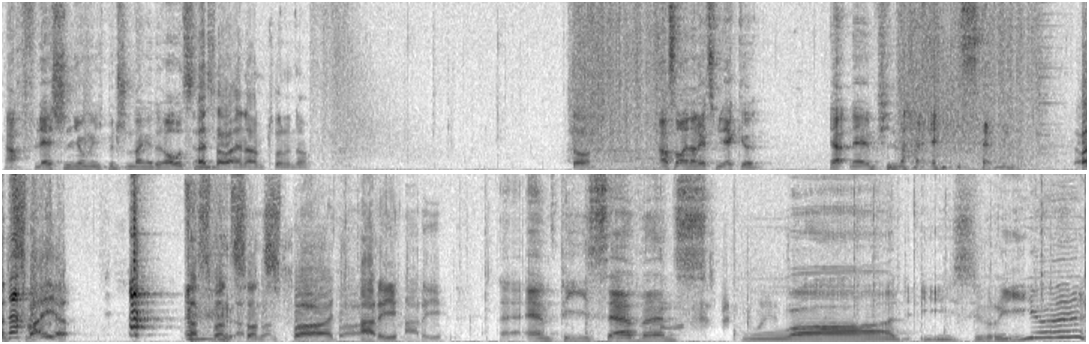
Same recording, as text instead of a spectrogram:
Ach, Flashen, Junge, ich bin schon lange Da draußen. ist aber einer am Tunnel, ne? Down. Ach so, einer rechts in die Ecke. Er hat eine MP9, MP7. Da waren zwei! Das war so ein Squad. Harry. Äh, MP7 Squad is real?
